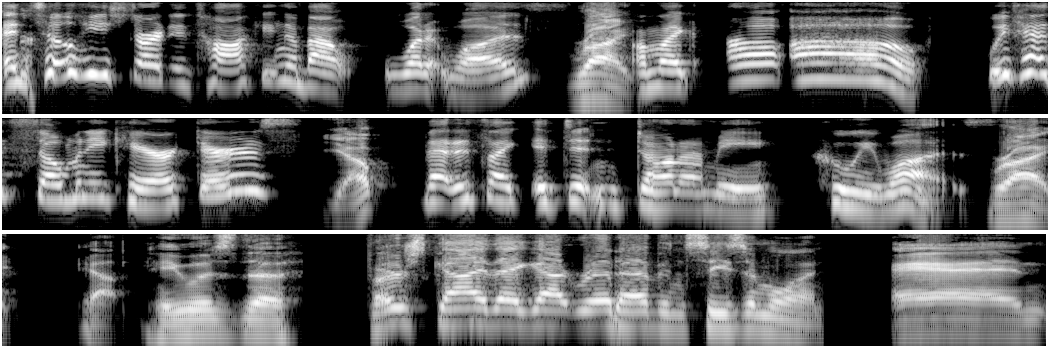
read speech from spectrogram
Until he started talking about what it was. Right. I'm like, oh, oh, we've had so many characters Yep. that it's like it didn't dawn on me who he was. Right. Yeah. He was the first guy they got rid of in season one. And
